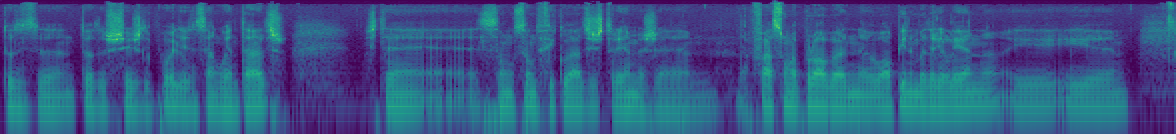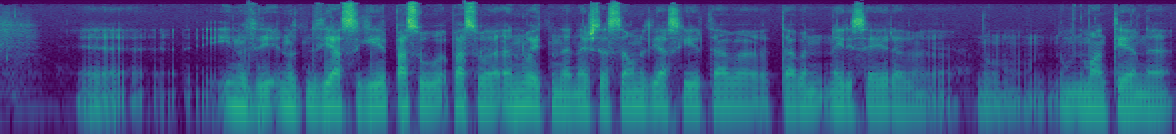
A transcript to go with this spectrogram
todos, todos cheios de bolhas ensanguentados isto é, são, são dificuldades extremas. É, faço uma prova no Alpino Madrileno e, e, é, e no, dia, no, dia, a seguir, passo, passo a noite na, na, estação, no dia a seguir estava, na Ericeira, num, numa antena,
